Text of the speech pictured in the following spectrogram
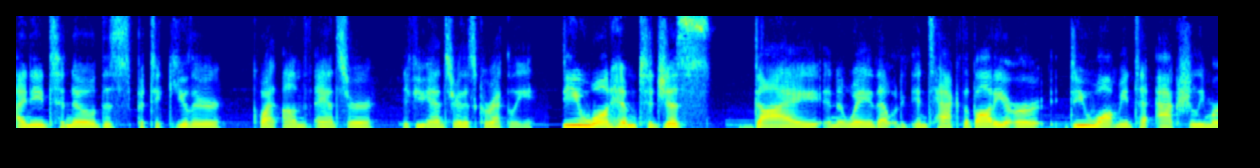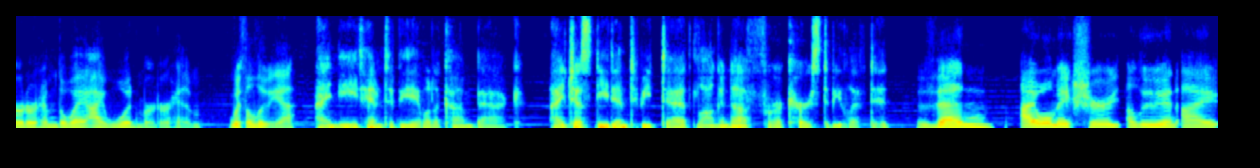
I need to know this particular que- um answer. If you answer this correctly, do you want him to just die in a way that would intact the body, or do you want me to actually murder him the way I would murder him with Aluya? I need him to be able to come back. I just need him to be dead long enough for a curse to be lifted. Then I will make sure Aluya and I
